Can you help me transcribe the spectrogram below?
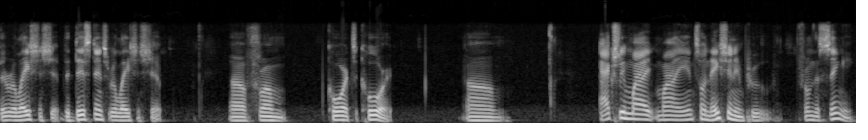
the relationship, the distance relationship, uh, from chord to chord. Um, actually, my my intonation improved from the singing,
